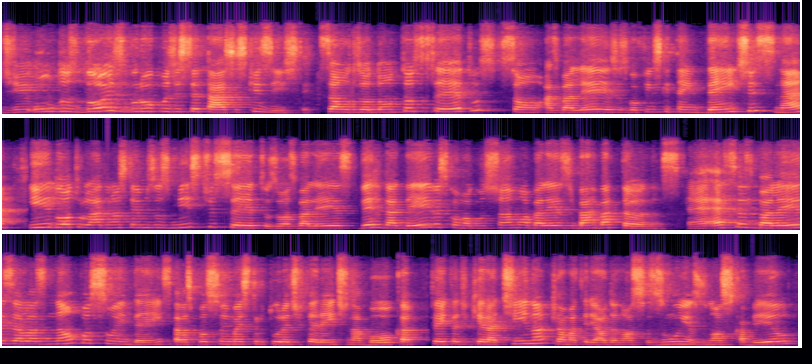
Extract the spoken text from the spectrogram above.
de um dos dois grupos de cetáceos que existem. São os odontocetos, são as baleias, os golfinhos que têm dentes, né? E do outro lado nós temos os misticetos, ou as baleias verdadeiras, como alguns chamam, as baleias de barbatanas. É, essas baleias, elas não possuem dentes, elas possuem uma estrutura diferente na boca, feita de queratina, que é o material das nossas unhas, unhas, do nosso cabelo,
